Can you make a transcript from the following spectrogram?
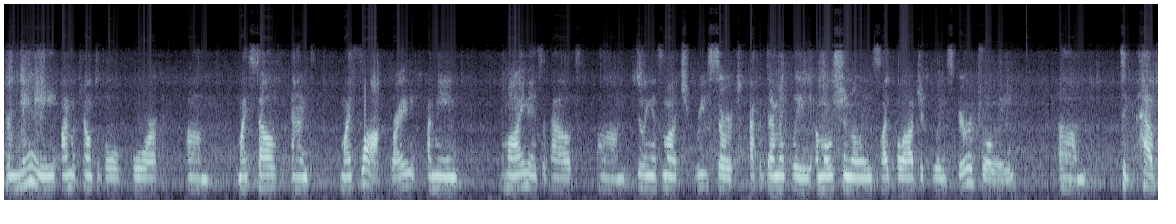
for me, I'm accountable for um, myself and my flock, right? I mean, mine is about um, doing as much research academically, emotionally, psychologically, spiritually um, to have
